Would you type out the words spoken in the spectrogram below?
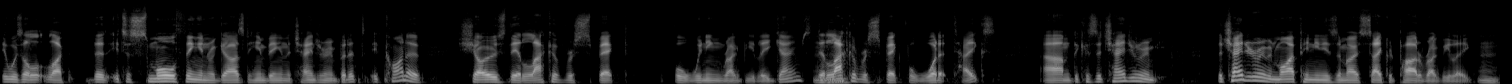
it was a like the, it's a small thing in regards to him being in the changing room, but it it kind of shows their lack of respect for winning rugby league games, their mm. lack of respect for what it takes, um, because the changing room. The changing room, in my opinion, is the most sacred part of rugby league. Mm.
